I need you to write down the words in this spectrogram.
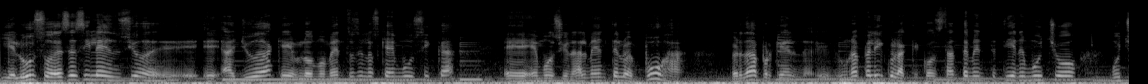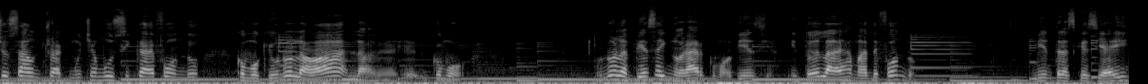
y el uso de ese silencio eh, eh, ayuda a que los momentos en los que hay música eh, emocionalmente lo empuja, ¿verdad? Porque una película que constantemente tiene mucho, mucho soundtrack, mucha música de fondo, como que uno la va, como uno la empieza a ignorar como audiencia, entonces la deja más de fondo. Mientras que si hay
